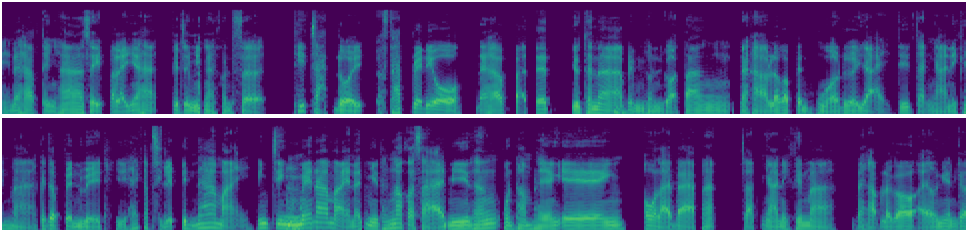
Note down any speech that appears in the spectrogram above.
ๆนะครับ ถึง 50 อะไรเงี้ยฮะ ก็จะมีงานคอนเสิร์ตที่จัดโดย Fat Radio นะครับปาเตศยุทธนาเป็นคนก่อตั้งนะครับ แล้วก็เป็นหัวเรือใหญ่ที่จัดงานนี้ขึ้นมา ก็จะเป็นเวทีให้กับศิลปินหน้าใหม่ จริงอืมๆไม่หน้าใหม่นะ มีทั้งนอกกระแสมีทั้งคนทำเพลงเอง โอ้หลายแบบฮะจัดงานนี้ขึ้นมานะครับ แล้วก็ไอออนเนียนก็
